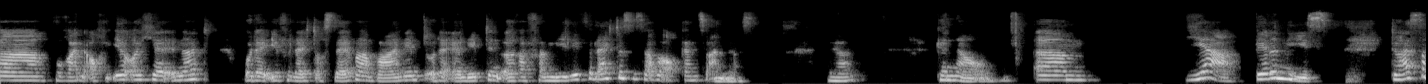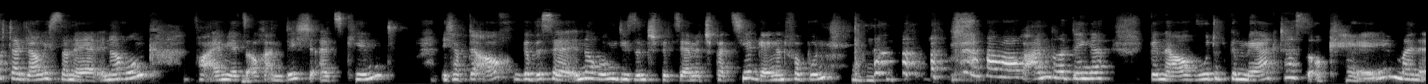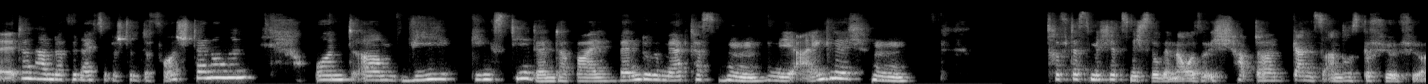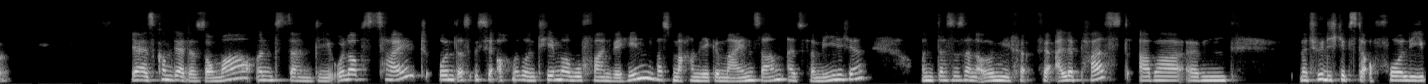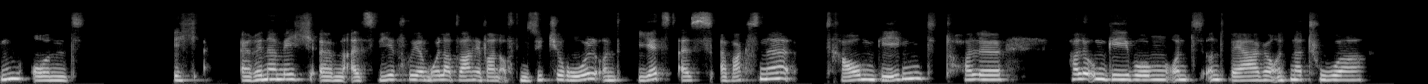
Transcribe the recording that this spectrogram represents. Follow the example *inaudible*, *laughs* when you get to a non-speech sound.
woran auch ihr euch erinnert, oder ihr vielleicht auch selber wahrnehmt oder erlebt in eurer Familie. Vielleicht ist es aber auch ganz anders. Ja, genau. Ähm, ja, Berenice, du hast doch da, glaube ich, so eine Erinnerung, vor allem jetzt auch an dich als Kind. Ich habe da auch gewisse Erinnerungen, die sind speziell mit Spaziergängen verbunden, *laughs* aber auch andere Dinge, genau, wo du gemerkt hast, okay, meine Eltern haben da vielleicht so bestimmte Vorstellungen. Und ähm, wie ging es dir denn dabei, wenn du gemerkt hast, hm, nee, eigentlich, hm, trifft das mich jetzt nicht so genauso. Ich habe da ein ganz anderes Gefühl für. Ja, es kommt ja der Sommer und dann die Urlaubszeit. Und das ist ja auch mal so ein Thema, wo fahren wir hin? Was machen wir gemeinsam als Familie? Und dass es dann auch irgendwie für, für alle passt. Aber ähm, natürlich gibt's da auch Vorlieben. Und ich erinnere mich, ähm, als wir früher im Urlaub waren, wir waren auf dem Südtirol und jetzt als Erwachsene Traumgegend, tolle, tolle Umgebung und, und Berge und Natur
